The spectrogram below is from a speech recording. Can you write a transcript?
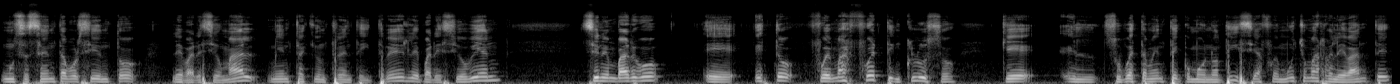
un 60% le pareció mal, mientras que un 33% le pareció bien. Sin embargo, eh, esto fue más fuerte incluso que el, supuestamente como noticia, fue mucho más relevante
